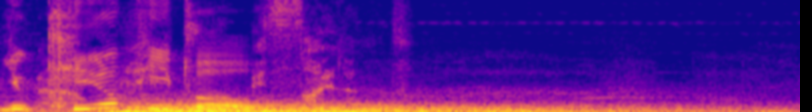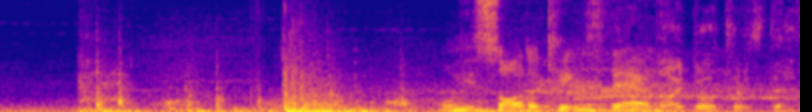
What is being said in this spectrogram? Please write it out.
You kill people. Be silent. Oh, he saw the king's death. My daughter's death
